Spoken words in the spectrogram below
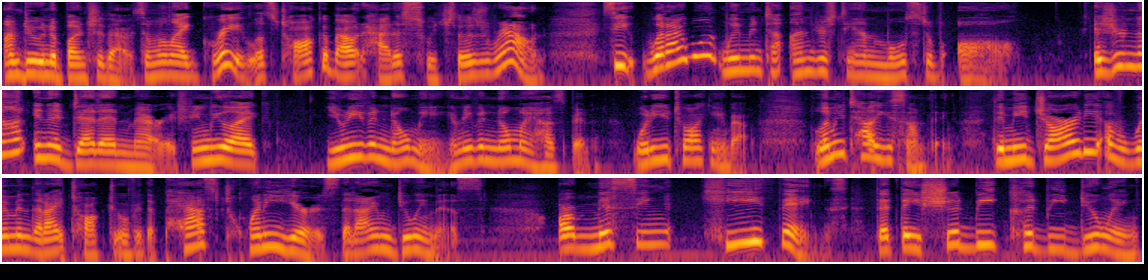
I'm doing a bunch of those. And we're like, great, let's talk about how to switch those around. See, what I want women to understand most of all is you're not in a dead end marriage. You can be like, you don't even know me. You don't even know my husband. What are you talking about? Let me tell you something. The majority of women that I talked to over the past 20 years that I'm doing this are missing key things that they should be, could be doing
